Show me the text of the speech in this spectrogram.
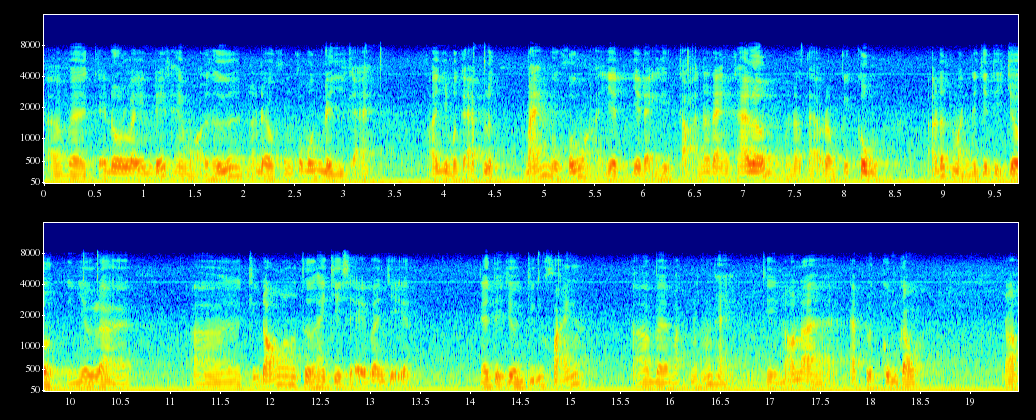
ờ, về cái đô la index hay mọi thứ nó đều không có vấn đề gì cả đó, nhưng mà cái áp lực bán của khối ngoại giai, giai đoạn hiện tại nó đang khá lớn và nó tạo ra một cái cung ở rất mạnh trên thị trường. Thì như là à, trước đó thường hay chia sẻ với anh chị về thị trường chứng khoán à, về mặt ngắn hạn thì nó là áp lực cung cầu. Đó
